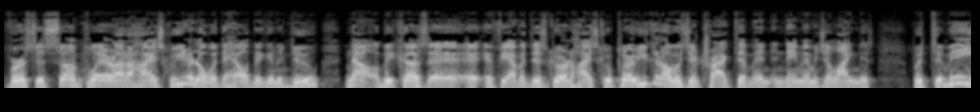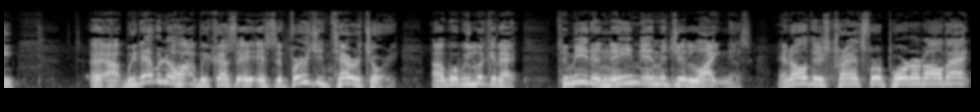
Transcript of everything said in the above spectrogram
versus some player out of high school. You don't know what the hell they're going to do now because uh, if you have a disgruntled high school player, you can always attract them and, and name, image, and likeness. But to me, uh, we never know how because it's the virgin territory. Uh, what we're looking at. To me, the name, image, and likeness, and all this transfer portal and all that.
